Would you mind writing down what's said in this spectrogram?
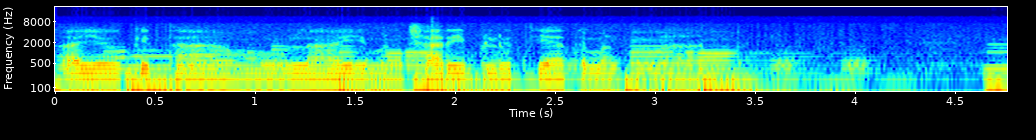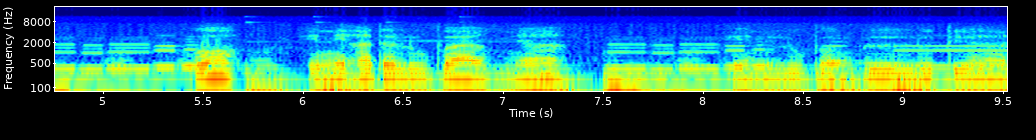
Ayo kita mulai mencari belut ya teman-teman. Oh ini ada lubangnya. Ini lubang belut ya.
